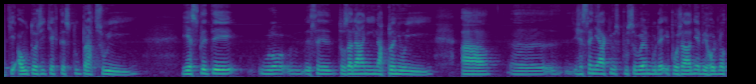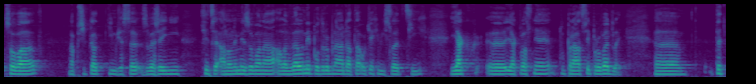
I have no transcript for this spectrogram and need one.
ti autoři těch testů pracují, jestli, ty, jestli to zadání naplňují a Eh, že se nějakým způsobem bude i pořádně vyhodnocovat, například tím, že se zveřejní sice anonymizovaná, ale velmi podrobná data o těch výsledcích, jak, eh, jak vlastně tu práci provedli. Eh, teď,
